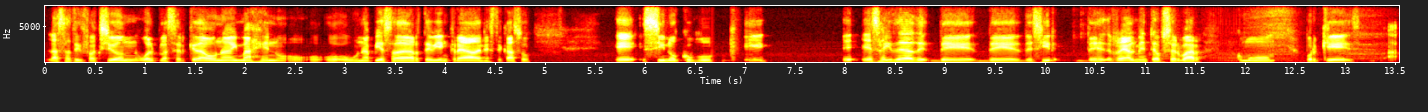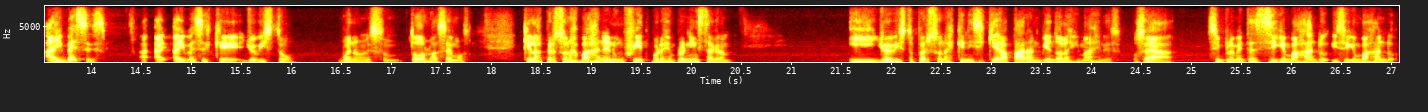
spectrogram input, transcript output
la satisfacción o el placer que da una imagen o, una pieza de arte bien creada en este caso, eh, sino como eh, esa idea de, de, de, decir, de realmente observar, como, porque hay veces, hay, hay veces que yo he visto, bueno, eso todos lo hacemos, que las personas bajan en un feed, por ejemplo en Instagram, y yo he visto personas que ni siquiera paran viendo las imágenes, o sea, simplemente siguen bajando y siguen bajando.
